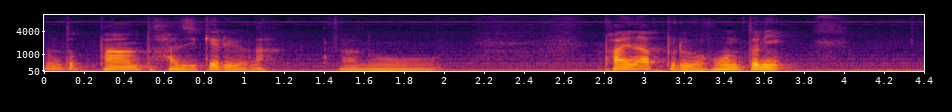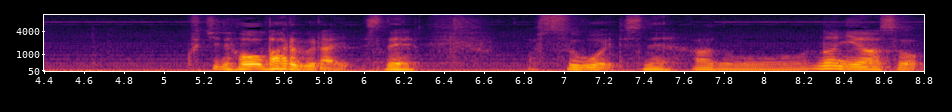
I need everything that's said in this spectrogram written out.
ほんとパーンと弾けるようなあのパイナップルが本当に口に頬張るぐらいですね。すごいですね。あののニュアンスを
